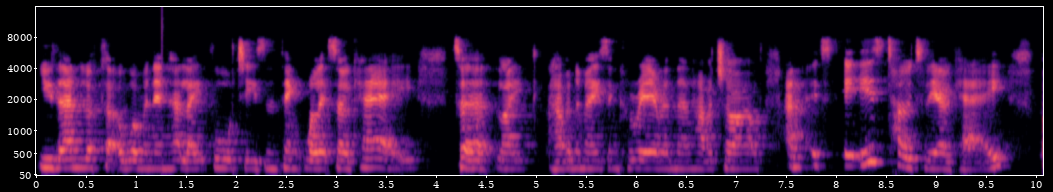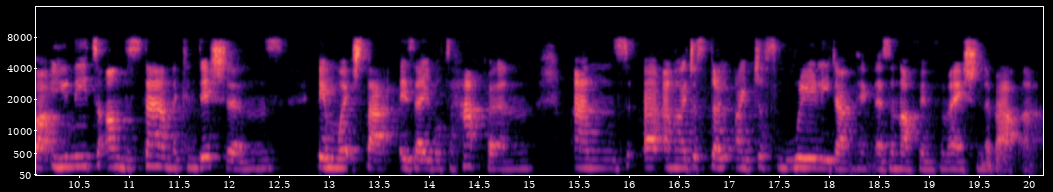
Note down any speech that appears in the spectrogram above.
you then look at a woman in her late 40s and think, well, it's okay to like have an amazing career and then have a child. And it's it is totally okay, but you need to understand the conditions in which that is able to happen and uh, and I just don't I just really don't think there's enough information about that.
